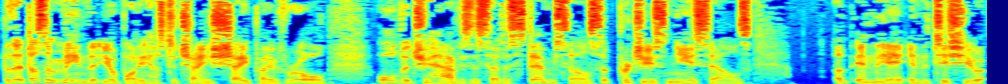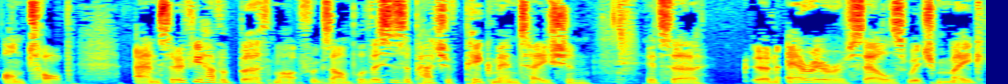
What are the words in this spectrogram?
But that doesn't mean that your body has to change shape overall. All that you have is a set of stem cells that produce new cells uh, in the in the tissue on top. And so if you have a birthmark, for example, this is a patch of pigmentation. It's a an area of cells which make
